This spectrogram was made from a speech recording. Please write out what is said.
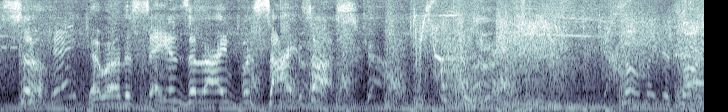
So, okay? there were the Saiyans alive besides us! Don't let your guard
